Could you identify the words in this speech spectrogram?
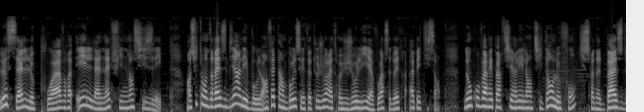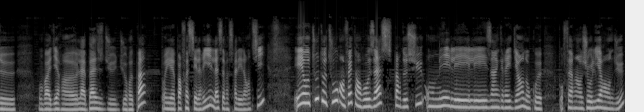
le sel, le poivre et la nette finement ciselée. Ensuite on dresse bien les boules. En fait un bowl ça doit toujours être joli à voir, ça doit être appétissant. Donc on va répartir les lentilles dans le fond qui sera notre base de, on va dire euh, la base du, du repas. il y a parfois céleri, là ça sera les lentilles. Et au tout autour, en fait, en rosace par-dessus, on met les, les ingrédients donc euh, pour faire un joli rendu.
